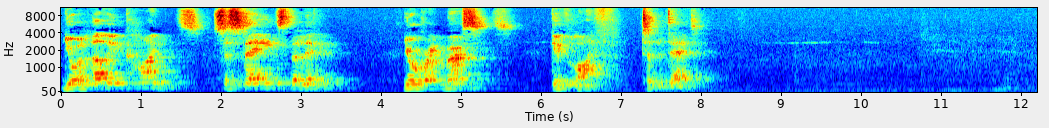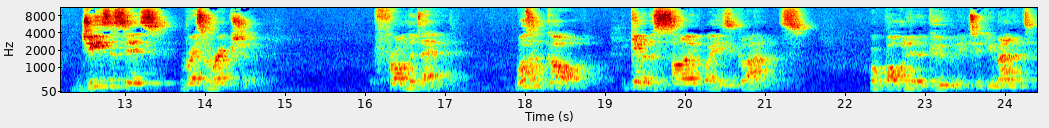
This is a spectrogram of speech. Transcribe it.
Your loving kindness sustains the living. Your great mercies give life to the dead. Jesus' resurrection from the dead wasn't God given a sideways glance or bowling a googly to humanity.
